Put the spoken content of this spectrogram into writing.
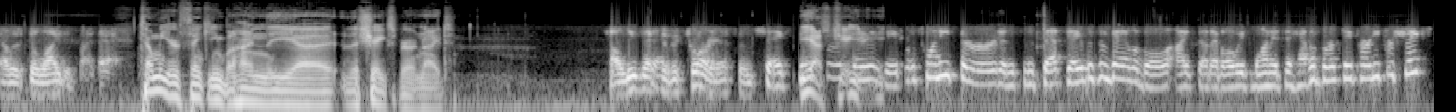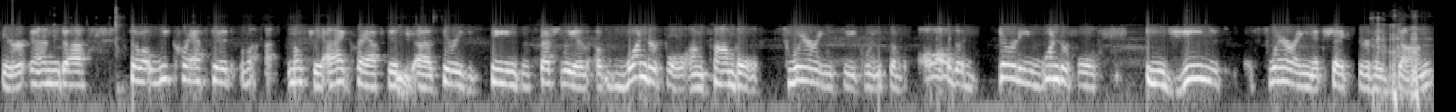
I was delighted by that. Tell me your thinking behind the uh, the Shakespeare night. I'll leave that to Victoria since Shakespeare's Yes, birthday she- was April 23rd, and since that day was available, I said I've always wanted to have a birthday party for Shakespeare, and uh, so we crafted, mostly I crafted a series of scenes, especially a, a wonderful ensemble swearing sequence of all the dirty, wonderful, ingenious swearing that Shakespeare has done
